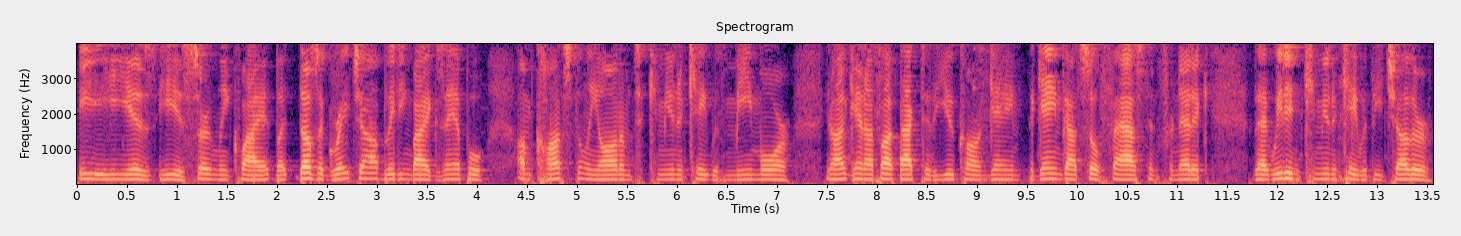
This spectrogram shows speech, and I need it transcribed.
he, he is he is certainly quiet, but does a great job leading by example. I'm constantly on him to communicate with me more. You know, again, I thought back to the UConn game. The game got so fast and frenetic that we didn't communicate with each other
